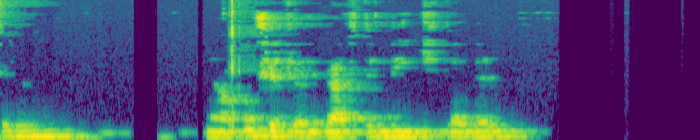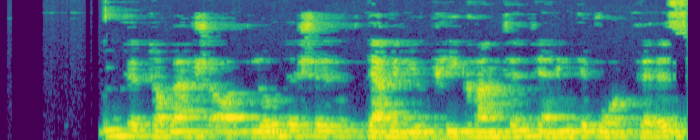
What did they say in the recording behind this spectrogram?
عکسی اون چطوری رفته لینک داده؟ این که تا بخش آپلودشه WP کانتنت یعنی اینکه وردپرس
